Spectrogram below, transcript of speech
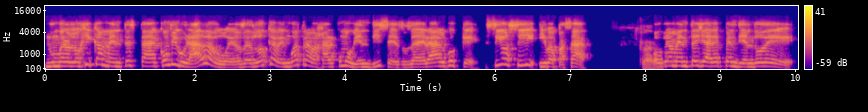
numerológicamente está configurada, güey, o sea, es lo que vengo a trabajar como bien dices, o sea, era algo que sí o sí iba a pasar. Obviamente ya dependiendo de,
